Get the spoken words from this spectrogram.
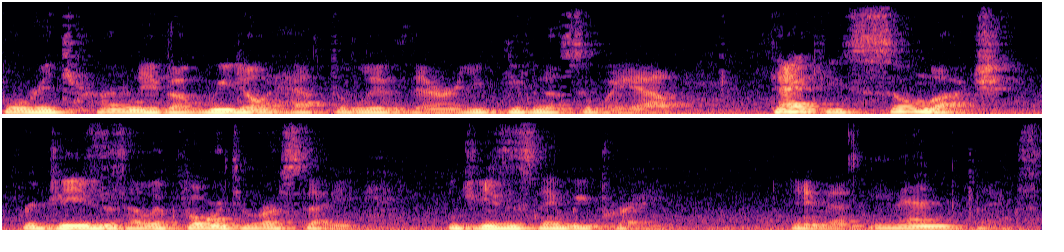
for eternity, but we don't have to live there. You've given us a way out. Thank you so much for Jesus. I look forward to our study. In Jesus' name we pray. Amen. Amen. Thanks.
